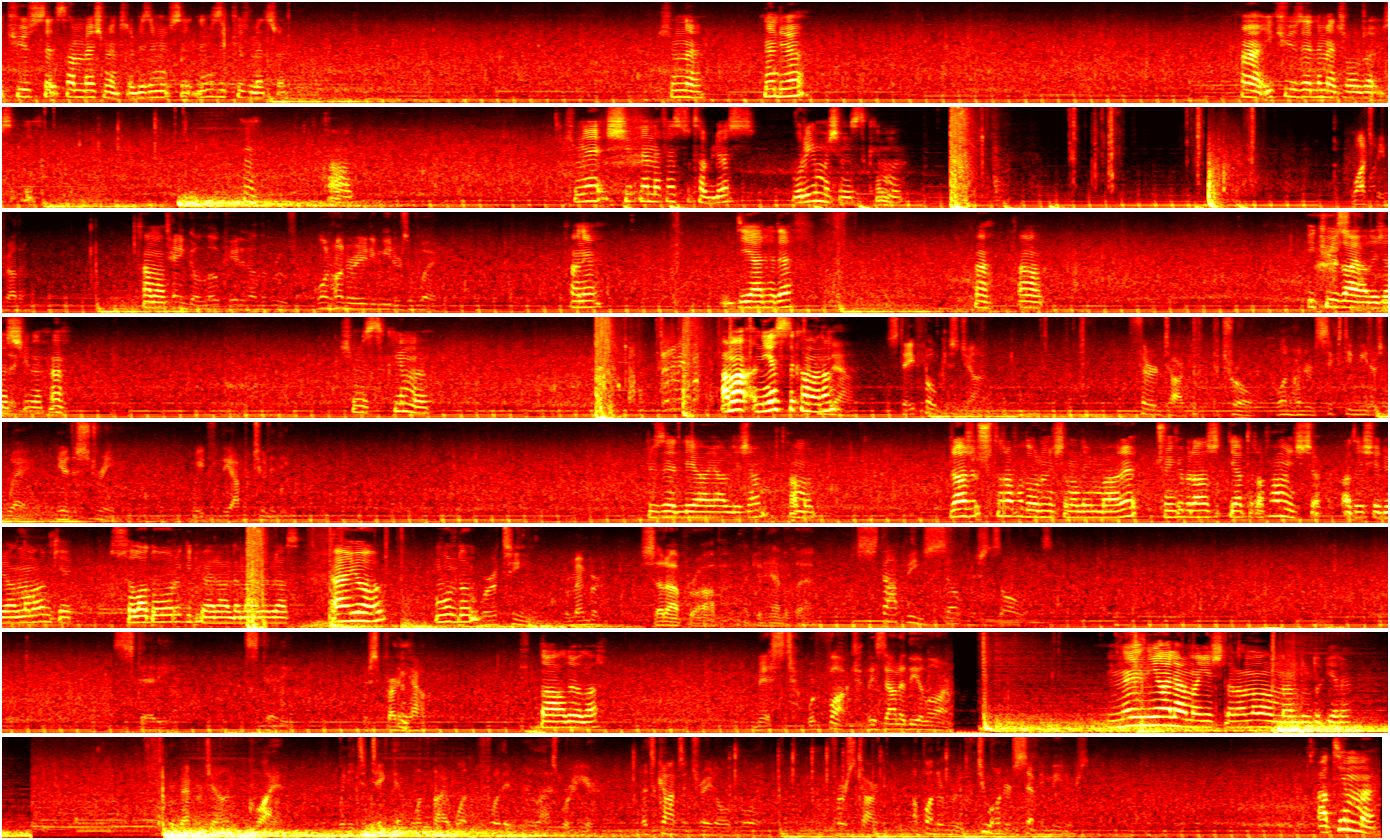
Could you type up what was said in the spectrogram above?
285 metre. Bizim yüksekliğimiz 200 metre. Şimdi ne diyor? Ha 250 metre olacak yükseklik. Hı. Tamam. Şimdi shift'le nefes tutabiliyoruz. Vurayım mı şimdi sıkayım mı? Watch me, brother. Tamam. Tango located on the roof, 180 meters away. Hani diğer hedef. Ha tamam. 200 ayarlayacağız şimdi. Ha. Şimdi sıkayım mı? Ama niye sıkamadım? Stay focused, John. Third target, patrol, 160 meters away, near the stream. Wait for the opportunity. 150'ye ayarlayacağım. Tamam. Birazcık şu tarafa doğru nişan alayım bari. Çünkü birazcık diğer tarafa mı işe ateş ediyor anlamadım ki. Sola doğru gidiyor herhalde mermi biraz. Ha yok. Vurdum. Shut up, Rob. I can handle that. Stop being selfish as always. Steady. Steady. They're spreading out. Dağılıyorlar. Missed. We're fucked. They sounded the alarm. Ne niye alarma geçtiler anlamadım ben durduk yere. Remember, John, quiet. We need to take them one by one before they realize we're here. Let's concentrate, old boy. First target, up on the roof, 270 meters. Atayım mı?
